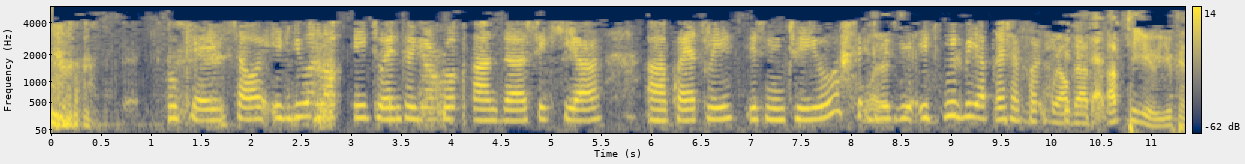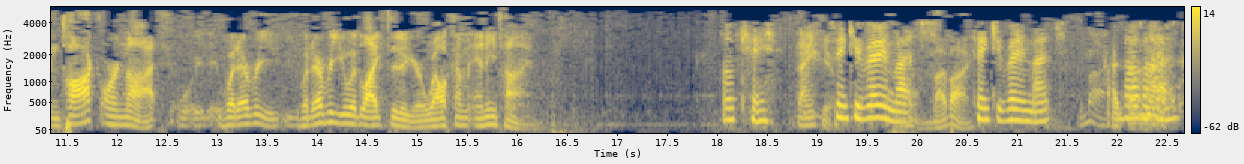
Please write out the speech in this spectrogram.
okay, so if you allow me to enter your room and uh, sit here. Uh, quietly listening to you. It will, be, it will be a pleasure for me. Well, that's that. up to you. You can talk or not, whatever you, whatever you would like to do. You're welcome anytime. Okay. Thank you. Thank you very much. Bye bye. Thank you very much. Bye bye.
